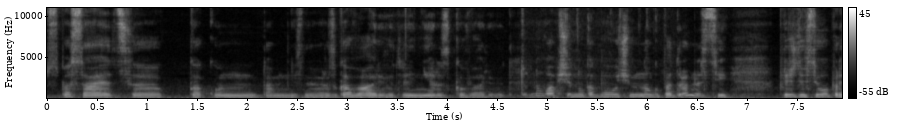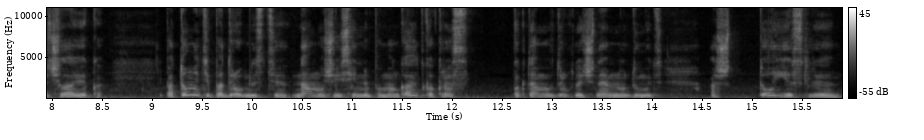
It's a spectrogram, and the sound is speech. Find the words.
спасается, как он там, не знаю, разговаривает или не разговаривает. Ну, вообще, ну, как бы очень много подробностей, прежде всего, про человека. Потом эти подробности нам очень сильно помогают как раз, когда мы вдруг начинаем, ну, думать, а что, если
